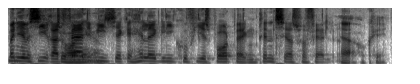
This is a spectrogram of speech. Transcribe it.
Men jeg vil sige retfærdigvis, jeg kan heller ikke lide Q4 Sportbacken. Den ser også forfærdelig ud. Ja, okay.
